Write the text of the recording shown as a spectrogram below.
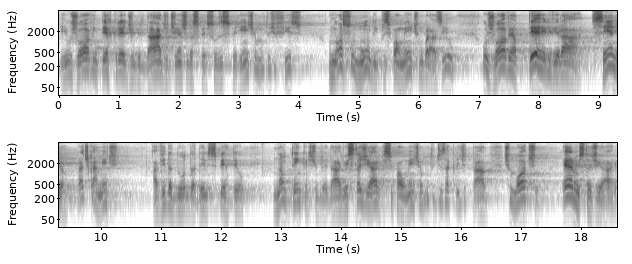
e o jovem ter credibilidade diante das pessoas experientes é muito difícil. O nosso mundo, e principalmente no Brasil, o jovem, até ele virar sênior, praticamente a vida toda dele se perdeu. Não tem credibilidade. O estagiário, principalmente, é muito desacreditado. Timóteo era um estagiário.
